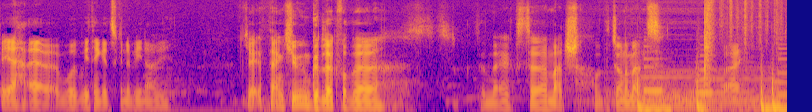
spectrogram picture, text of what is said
but yeah, uh, we think it's going to be Navi. Okay, thank you, and good luck for the the next uh, match of the tournament. Bye.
